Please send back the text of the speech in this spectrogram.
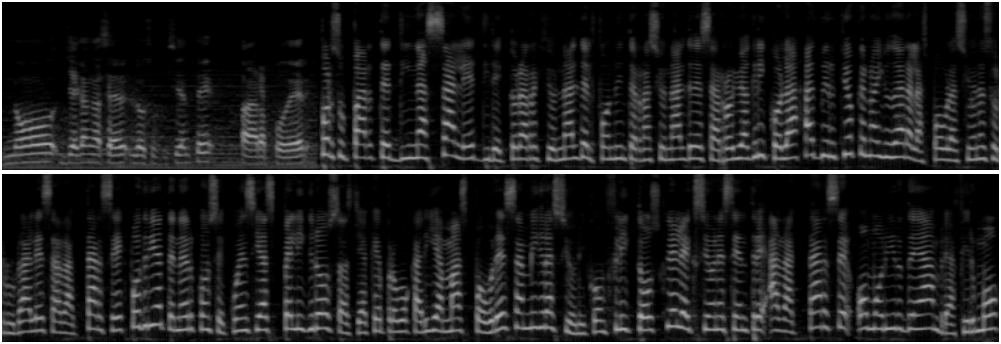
no llegan a ser lo suficiente para poder. Por su parte, Dina Sale, directora regional del Fondo Internacional de Desarrollo Agrícola, advirtió que no ayudar a las poblaciones rurales a adaptarse podría tener consecuencias peligrosas, ya que provocaría más pobreza, migración y conflictos. La elección es entre adaptarse o morir de hambre, afirmó,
